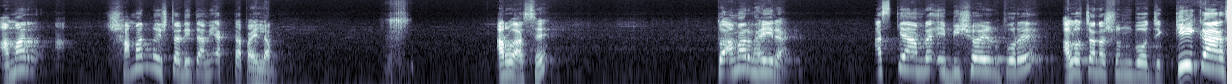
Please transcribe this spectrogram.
আমার সামান্য স্টাডিতে আমি একটা পাইলাম আরও আছে। তো আমার ভাইরা আজকে আমরা এই বিষয়ের উপরে আলোচনা শুনব যে কি কাজ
